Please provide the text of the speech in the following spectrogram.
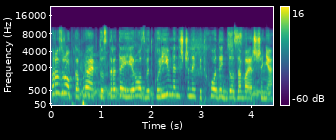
Розробка проекту стратегії розвитку розвитку Рівненщини підходить до завершення.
